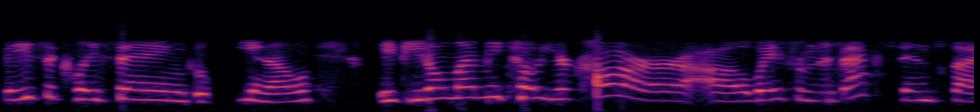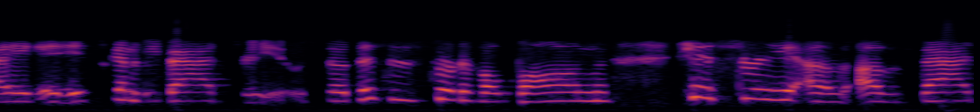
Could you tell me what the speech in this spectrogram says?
basically saying, you know, if you don't let me tow your car away from this accident site, it's going to be bad for you. So this is sort of a long history of, of bad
